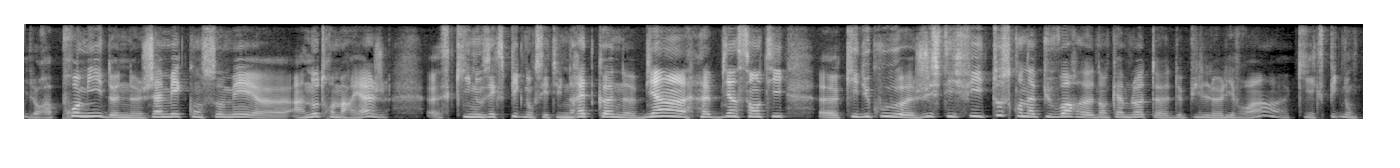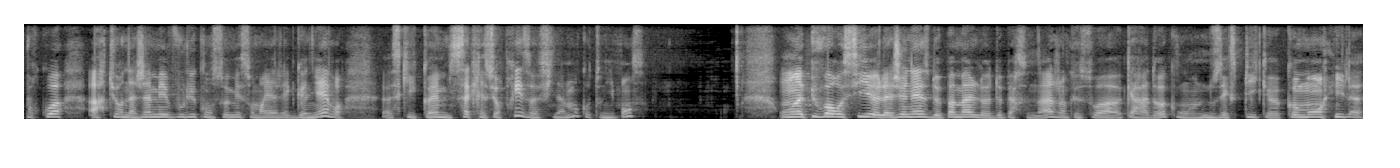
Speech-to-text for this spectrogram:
il aura promis de ne jamais consommer euh, un autre mariage. Euh, ce qui nous explique donc c'est une redcon bien bien sentie euh, qui du coup euh, justifie tout ce qu'on a pu voir dans Camelot depuis le livre 1, euh, qui explique donc pourquoi Arthur n'a jamais voulu consommer son mariage avec Guenièvre, ce qui est quand même sacrée surprise finalement quand on y pense. On a pu voir aussi euh, la genèse de pas mal de personnages, hein, que ce soit euh, Caradoc, on nous explique euh, comment il a,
